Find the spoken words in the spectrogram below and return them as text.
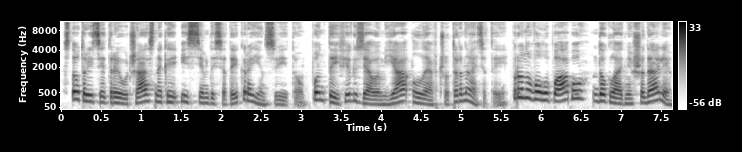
133 учасники із 70 країн світу. Понтифік взяв ім'я Лев XIV. Про нового папу докладніше далі.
